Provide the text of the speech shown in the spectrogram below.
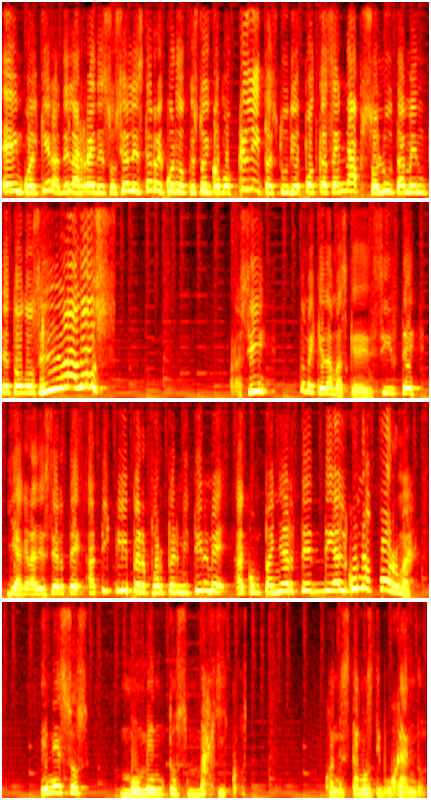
en cualquiera de las redes sociales. Te recuerdo que estoy como Clip Studio Podcast en absolutamente todos lados. Ahora sí, no me queda más que decirte y agradecerte a ti Clipper por permitirme acompañarte de alguna forma en esos momentos mágicos cuando estamos dibujando.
